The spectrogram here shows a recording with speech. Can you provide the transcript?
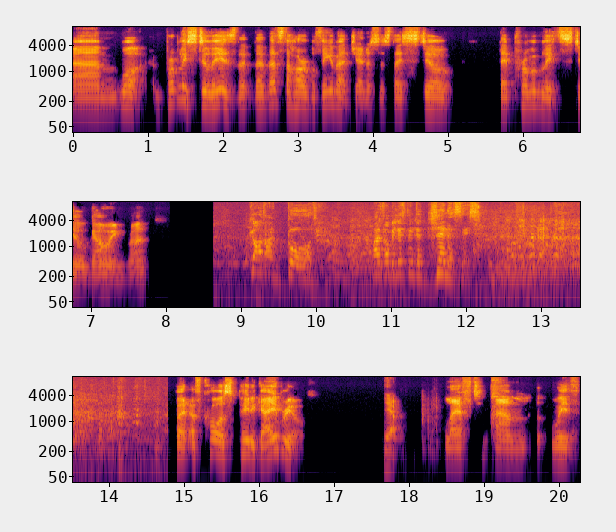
Um, well, probably still is. That, that that's the horrible thing about Genesis. They still, they're probably still going, right? God, I'm bored. Might as well be listening to Genesis. But of course, Peter Gabriel Yeah. left um, with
